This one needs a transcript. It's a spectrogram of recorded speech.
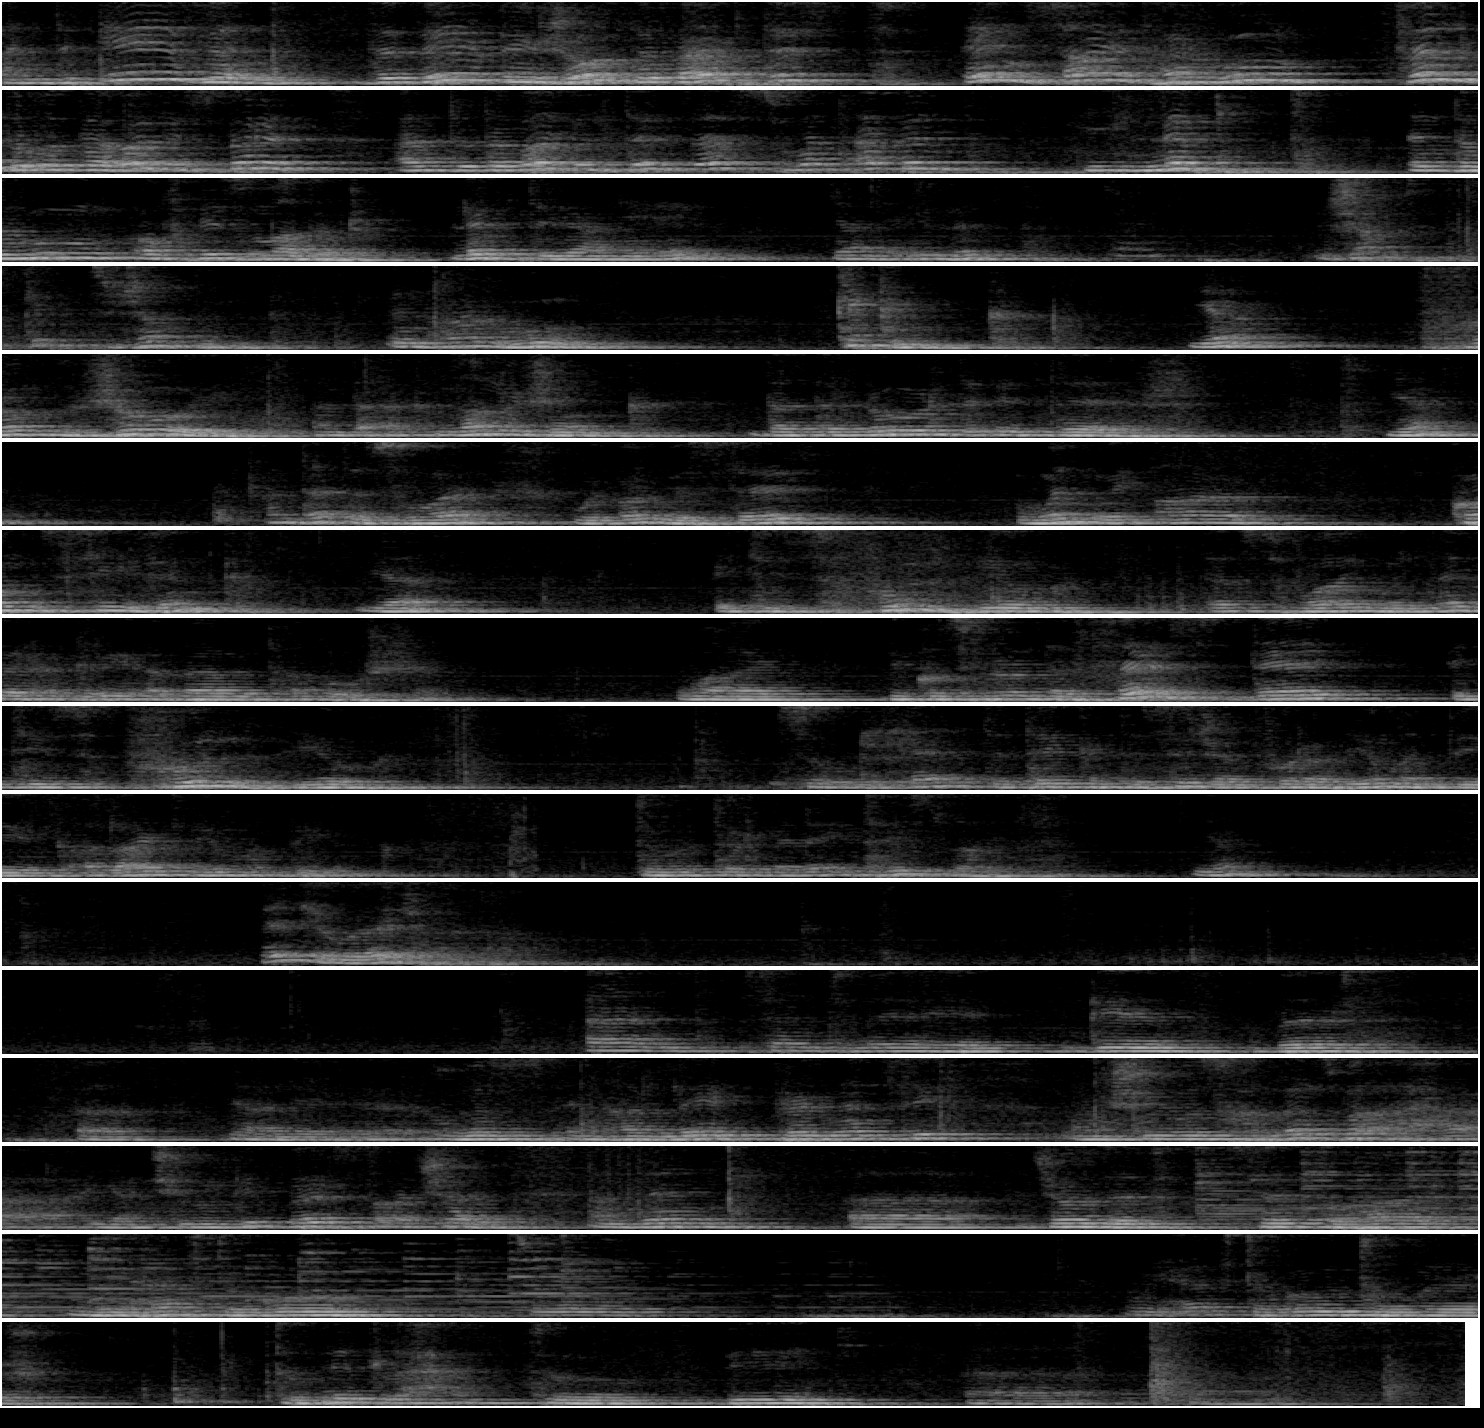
And even the baby John the Baptist inside her womb, filled with the Holy Spirit, and the Bible tells us what happened. He leapt in the womb of his mother. leapt يعني ايه؟ يعني ايه leapt? Jumped, kept jumping in her womb, kicking, yeah, from joy and acknowledging that the Lord is there. Yeah? And that is why we always say when we are conceiving, yeah, it is full human. That's why we never agree about abortion. Why? Because from the first day, it is full human. So we can't take a decision for a human being, a live human being, to terminate his life. Yeah? Anyway, and Saint Mary gave birth uh, يعني uh, was in her late pregnancy and she was خلاص بقى ح- يعني she will give birth to a child and then uh, Joseph said to her we have to go to we have to go to where to Bethlehem to be uh, uh,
